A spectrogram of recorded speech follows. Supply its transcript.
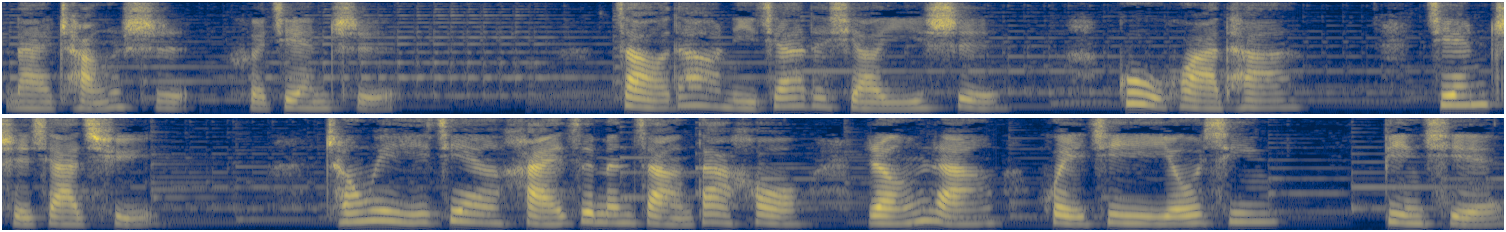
来尝试和坚持。找到你家的小仪式，固化它，坚持下去，成为一件孩子们长大后仍然会记忆犹新，并且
